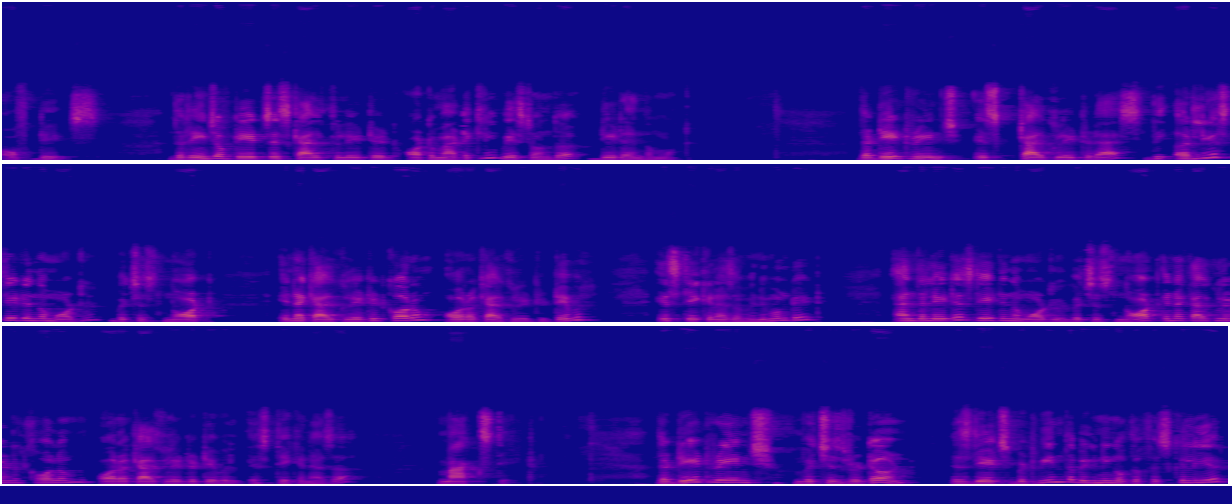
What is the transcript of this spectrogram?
of dates. The range of dates is calculated automatically based on the data in the model. The date range is calculated as the earliest date in the model which is not in a calculated column or a calculated table is taken as a minimum date and the latest date in the model which is not in a calculated column or a calculated table is taken as a max date. The date range which is returned is dates between the beginning of the fiscal year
